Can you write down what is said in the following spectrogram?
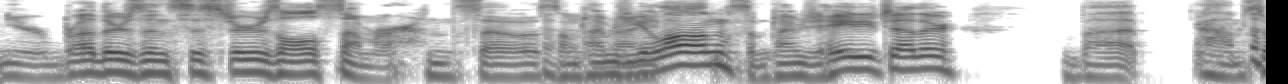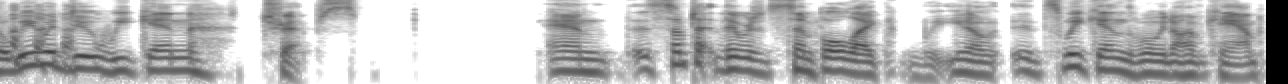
your brothers and sisters all summer, and so sometimes you get along, sometimes you hate each other, but um, so we would do weekend trips, and sometimes they were simple, like you know, it's weekends when we don't have camp,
